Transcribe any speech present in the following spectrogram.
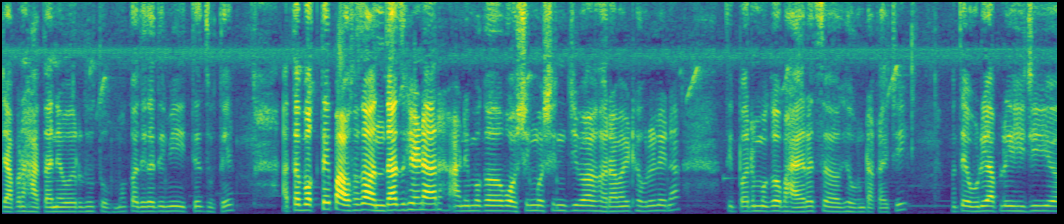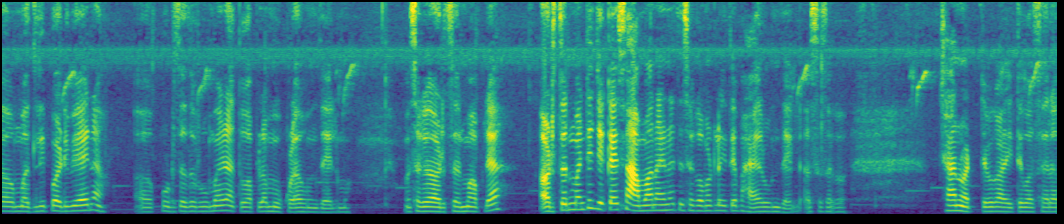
जे आपण हाताने वगैरे धुतो मग कधी कधी मी इथेच धुते. आता बघते पावसाचा अंदाज घेणार आणि मग वॉशिंग मशीन जेव्हा घरामध्ये ठेवलेली आहे ना ती पण मग बाहेरच घेऊन टाकायची. मग तेवढी आपली ही जी मधली पडवी आहे ना पुढचा जो रूम आहे ना तो आपला मोकळा होऊन जाईल मग. मग सगळं अडचण मग आपल्या अडचण म्हणजे जे काही सामान आहे ना ते सगळं म्हटलं इथे बाहेर होऊन जाईल असं सगळं. छान वाटते बघा इथे बसायला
